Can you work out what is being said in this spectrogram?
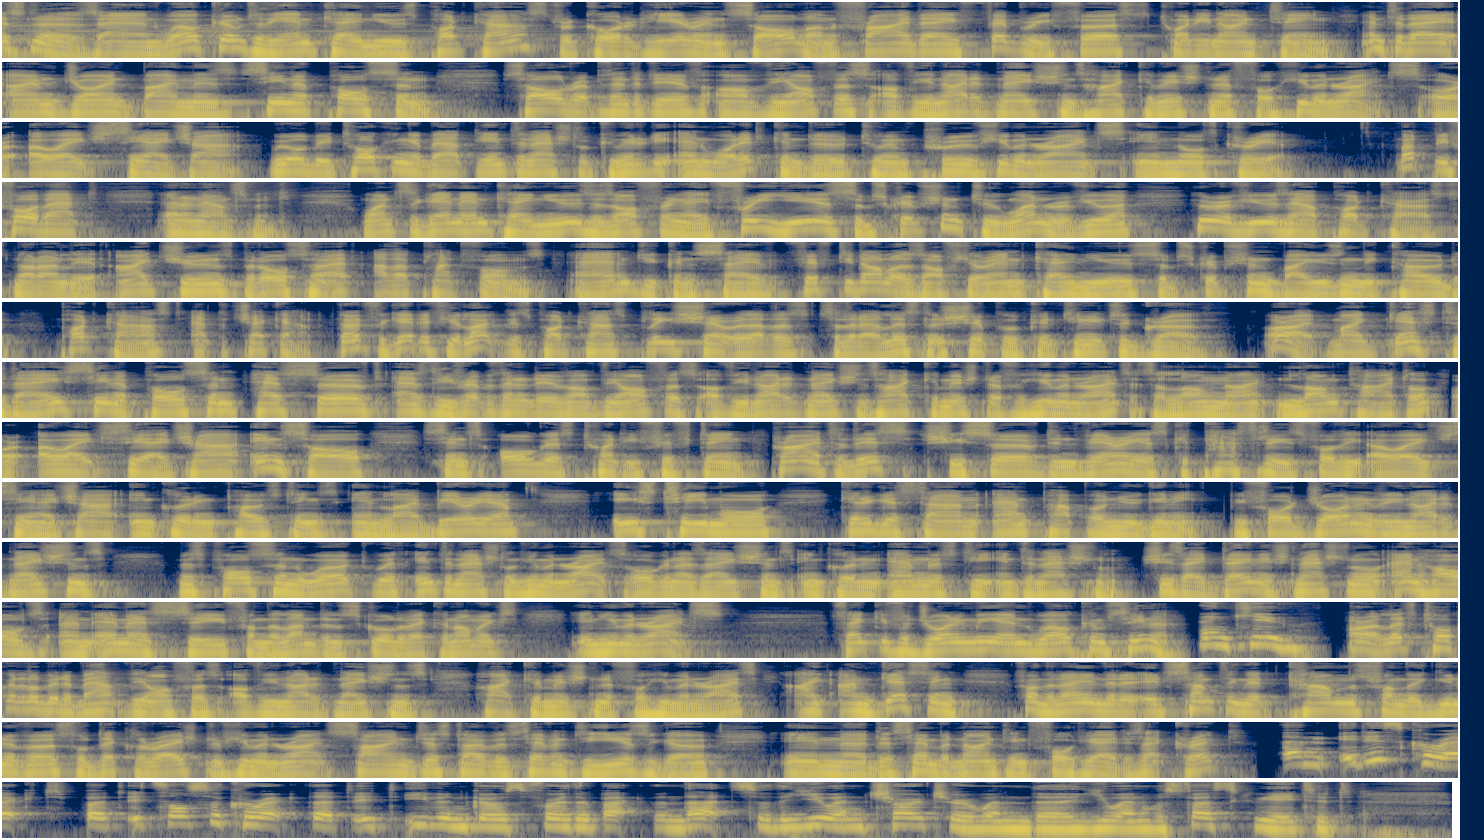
listeners, and welcome to the NK News podcast, recorded here in Seoul on Friday, February 1st, 2019. And today I'm joined by Ms. Signe Poulsen, Seoul representative of the Office of the United Nations High Commissioner for Human Rights, or OHCHR. We will be talking about the international community and what it can do to improve human rights in North Korea. But before that, an announcement. Once again, NK News is offering a free year's subscription to one reviewer who reviews our podcast, not only at iTunes, but also at other platforms. And you can save $50 off your NK News subscription by using the code podcast at the checkout. Don't forget, if you like this podcast, please share it with others so that our listenership will continue to grow. All right, my guest today, Signe Poulsen, has served as the representative of the Office of the United Nations High Commissioner for Human Rights. It's a long, night, long title, or OHCHR, in Seoul since August 2015. Prior to this, she served in various capacities for the OHCHR, including postings in Liberia, East Timor, Kyrgyzstan, and Papua New Guinea. Before joining the United Nations, Ms. Poulsen worked with international human rights organizations, including Amnesty International. She's a Danish national and holds an MSc from the London School of Economics in Human Rights. Thank you for joining me and welcome, Signe. Thank you. All right, let's talk a little bit about the Office of the United Nations High Commissioner for Human Rights. I, am guessing from the name that it's something that comes from the Universal Declaration of Human Rights signed just over 70 years ago in uh, December 1948. Is that correct? Um, it is correct, but it's also correct that it even goes further back than that. So the UN Charter, when the UN was first created,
